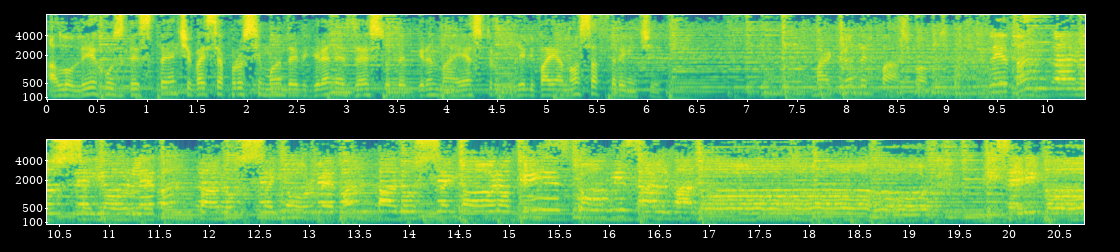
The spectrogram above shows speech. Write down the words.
A lo lejos distante vai se aproximando ele grande exército del grande maestro e ele vai à nossa frente. Marcando el paso, vamos. Levántanos, Señor, levántanos, Señor, levántanos, Señor, oh Cristo, mi Salvador. Misericordia,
